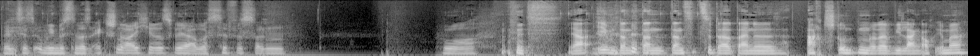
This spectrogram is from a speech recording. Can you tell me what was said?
wenn es jetzt irgendwie ein bisschen was Actionreicheres wäre, aber Civ ist dann. Boah. Ja, eben, dann, dann, dann sitzt du da deine acht Stunden oder wie lang auch immer.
